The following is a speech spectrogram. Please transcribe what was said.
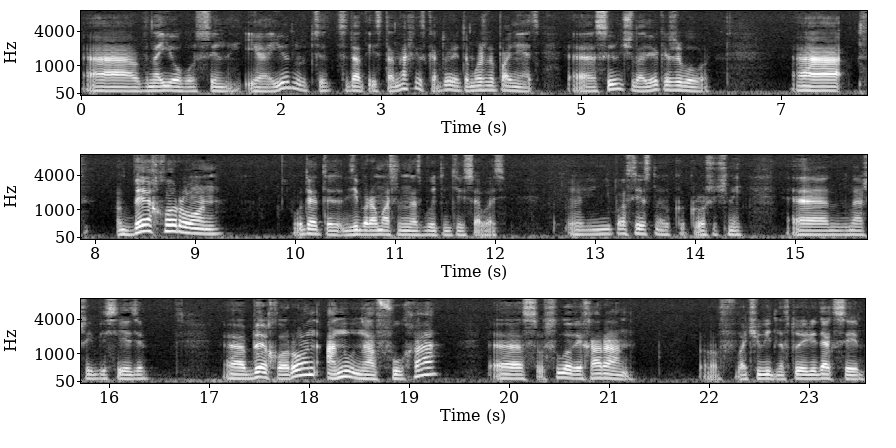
В Наёгу сын Иайод, ну, цитата из Танаха, из которой это можно понять. Сын человека живого. Бехорон. Вот это Дибрамасл нас будет интересовать непосредственно крошечной в нашей беседе. Бехорон, ану нафуха, в слове харан очевидно, в той редакции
